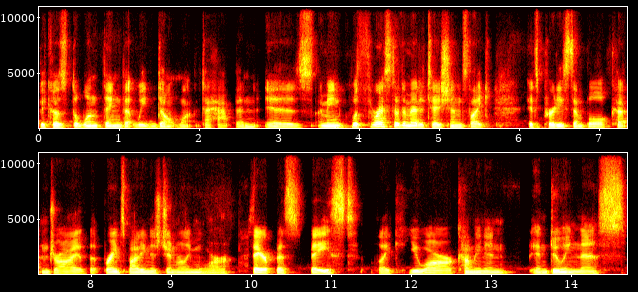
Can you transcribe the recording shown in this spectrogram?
Because the one thing that we don't want to happen is, I mean, with the rest of the meditations, like it's pretty simple, cut and dry, but brain spotting is generally more therapist based. Like you are coming in and doing this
